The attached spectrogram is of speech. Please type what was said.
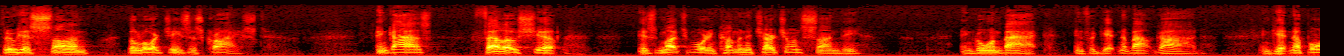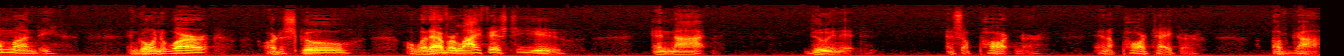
through His Son, the Lord Jesus Christ. And guys, fellowship is much more than coming to church on Sunday and going back and forgetting about God and getting up on Monday and going to work or to school or whatever life is to you and not doing it as a partner and a partaker of God.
